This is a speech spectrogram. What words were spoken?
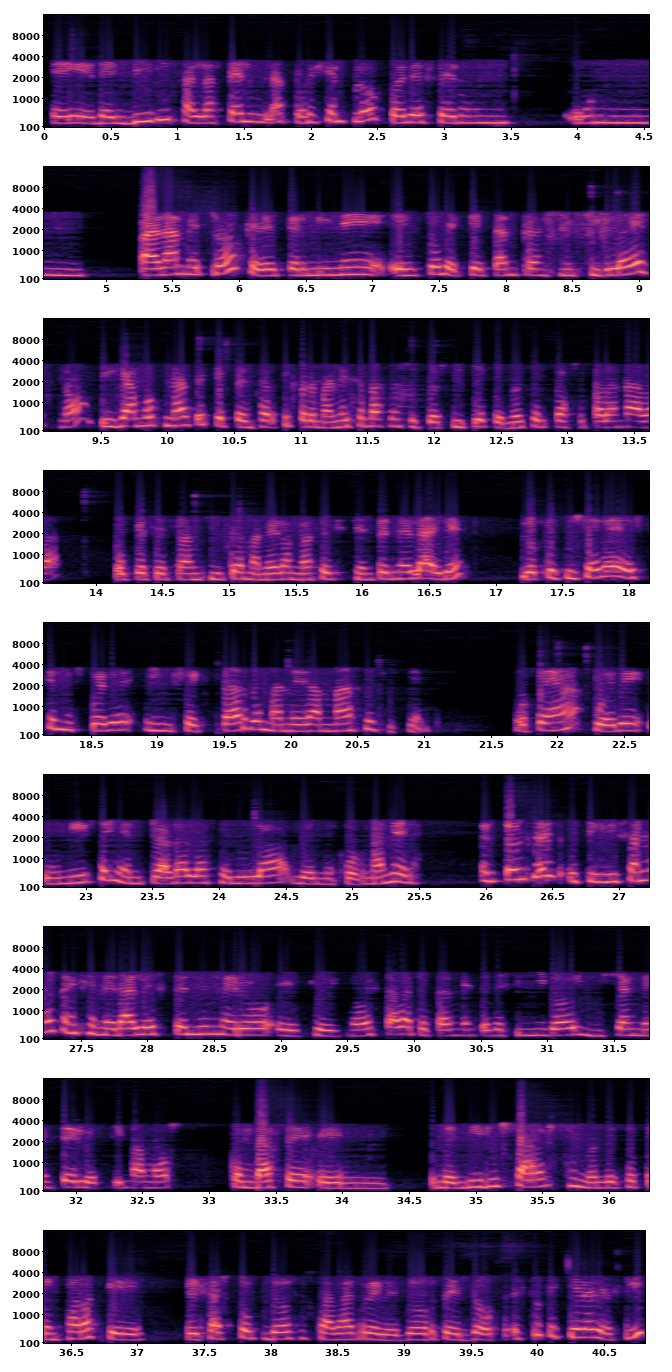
eh, del virus a la célula, por ejemplo, puede ser un, un parámetro que determine esto de qué tan transmisible es, ¿no? Digamos, más de que pensar que permanece más en superficie, que no es el caso para nada, o que se transmite de manera más eficiente en el aire, lo que sucede es que nos puede infectar de manera más eficiente. O sea, puede unirse y entrar a la célula de mejor manera. Entonces, utilizamos en general este número eh, que no estaba totalmente definido. Inicialmente lo estimamos con base en, el virus SARS, en donde se pensaba que el SARS-CoV-2 estaba alrededor de 2. ¿Esto qué quiere decir?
